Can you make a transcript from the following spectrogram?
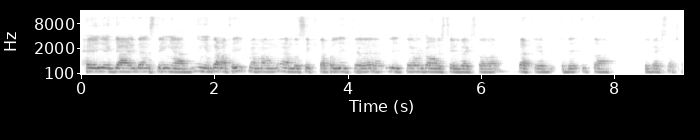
höjer guidance, det är inga, ingen dramatik men man ändå siktar på lite, lite organisk tillväxt och bättre tillväxt också.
